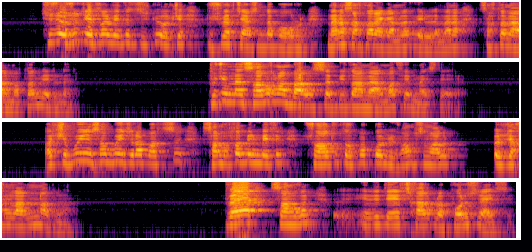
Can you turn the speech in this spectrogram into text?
Siz özünüz etiraf edirsiniz ki, ölkə rüşvət içərisində boğulur. Mənə saxta rəqəmlər verirlər, mənə saxta məlumatlar verirlər. Bugün mən Samıqla bağlı sizə bir daha məlumat vermək istəyirəm. Ki bu insan, bu icra başçısı Samıqda bir metr sualtı torpaq qoymayıb, hamısını alıb öz yaxınlarının adına. Və Samığın indi deyir çıxarıblar polis rəisi.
